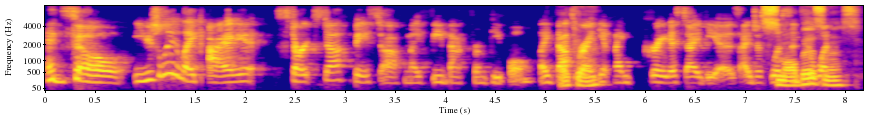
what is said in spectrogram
And so usually, like, I start stuff based off my feedback from people. Like, that's okay. where I get my greatest ideas. I just Small listen business. to what, Small business.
